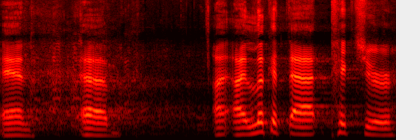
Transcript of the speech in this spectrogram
And um, I, I look at that picture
